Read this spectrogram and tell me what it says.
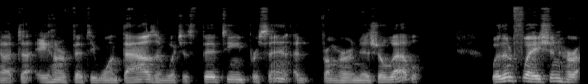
uh, to 851,000, which is 15% from her initial level. With inflation, her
